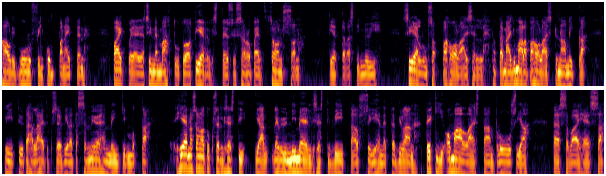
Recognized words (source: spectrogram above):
Howlin Wolfin kumppaneiden paikkoja ja sinne mahtuu tuo tieristeys, jossa Robert Johnson tiettävästi myi sielunsa paholaiselle. No tämä Jumala paholaisdynamiikka liittyy tähän lähetykseen vielä tässä myöhemminkin, mutta hieno sanotuksellisesti ja levyyn nimellisesti viittaus siihen, että Dylan teki omanlaistaan bluesia tässä vaiheessa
